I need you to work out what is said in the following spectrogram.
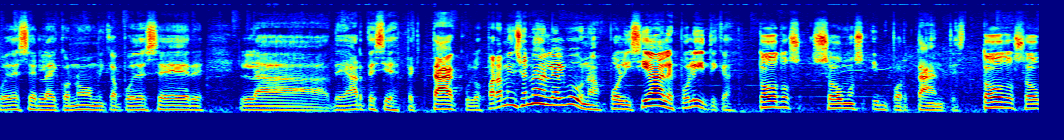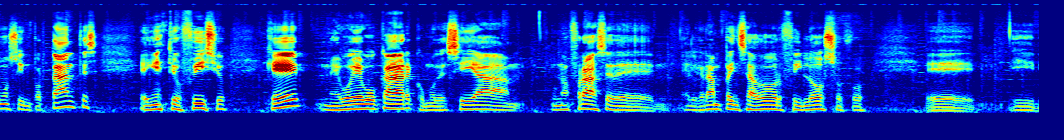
puede ser la económica, puede ser la de artes y espectáculos, para mencionarle algunas, policiales, políticas, todos somos importantes, todos somos importantes en este oficio que me voy a evocar, como decía una frase de gran pensador, filósofo eh, y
